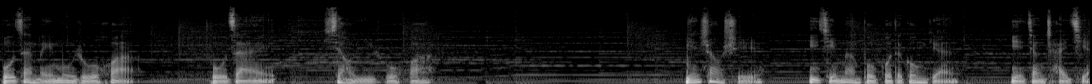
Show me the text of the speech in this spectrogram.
不再眉目如画，不再笑意如花。年少时一起漫步过的公园，也将拆迁。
